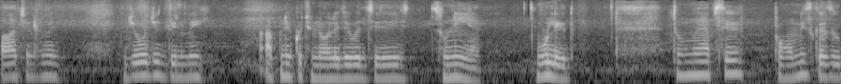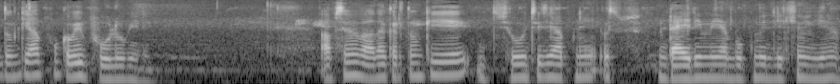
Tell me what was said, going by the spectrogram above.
पाँच मिनट में जो जो दिन में आपने कुछ नॉलेजेबल चीज़ें सुनी है वो लिख दो। तो मैं आपसे प्रॉमिस कर सकता हूँ कि आप वो कभी भूलोगे नहीं। आपसे मैं वादा करता हूँ कि ये जो चीज़ें आपने उस डायरी में या बुक में लिखी होंगी ना,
